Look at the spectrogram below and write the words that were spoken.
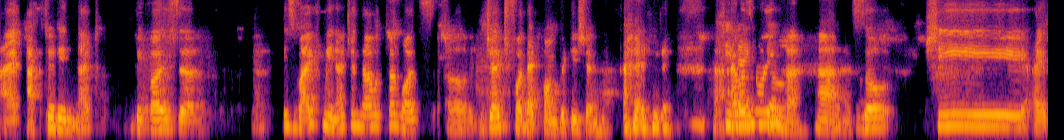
I acted in that because uh, his wife Meena Chandavarkar was uh, judge for that competition, and She I was knowing her. Uh, so she I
